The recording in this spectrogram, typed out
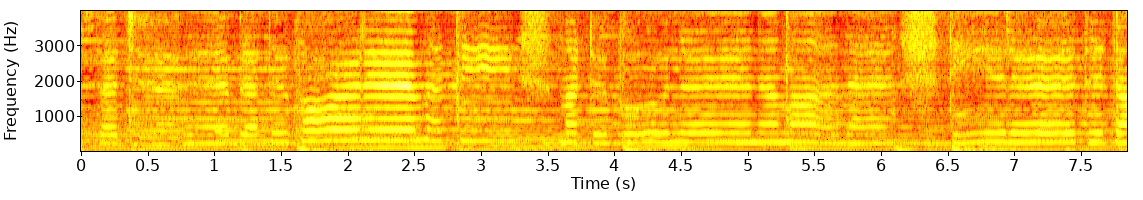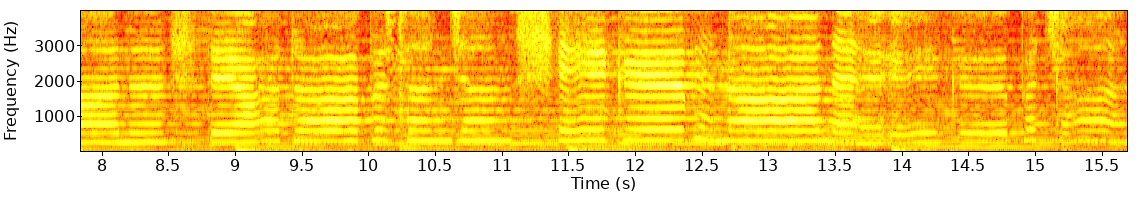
सज व्रत गौर मती, मट भूल न मान। तीर्थ दान त्याताप संजम, एक बिना न एक पहचान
